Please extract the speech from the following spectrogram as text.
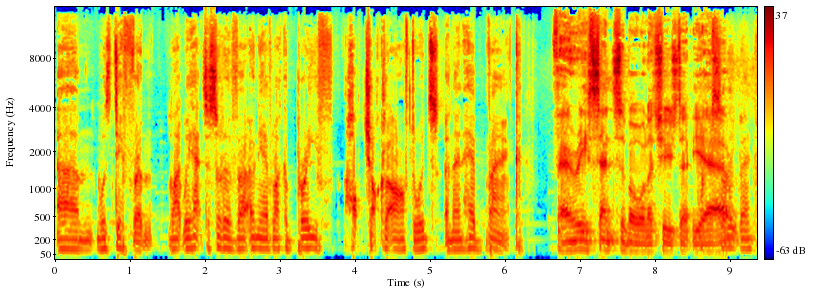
um, was different. Like we had to sort of uh, only have like a brief hot chocolate afterwards and then head back. Very sensible on a Tuesday. Yeah, Absolutely.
